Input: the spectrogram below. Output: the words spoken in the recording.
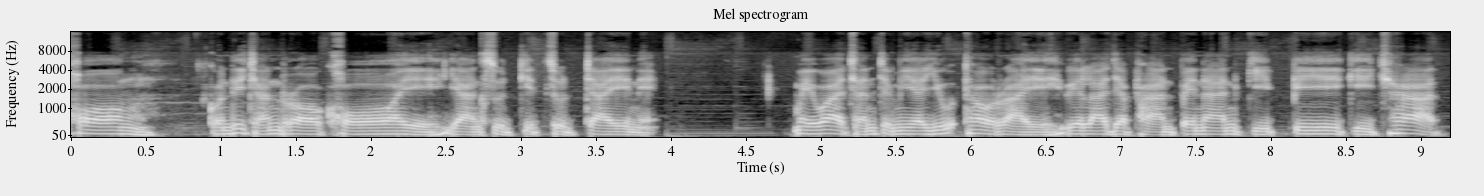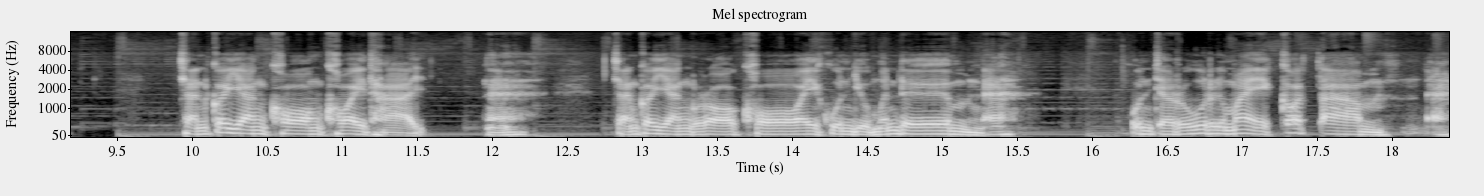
คลอง คนที่ฉันรอคอยอย่างสุดจิตสุดใจเนี่ย ไม่ว่าฉันจะมีอายุเท่าไหร่ เวลาจะผ่านไปนานกี่ปีกี่ชาติ ฉันก็ยังคลองคอยถ่ายนะ ฉันก็ยังรอคอยคุณอยู่เหมือนเดิมนะ คุณจะรู้หรือไม่ก็ตามนะ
